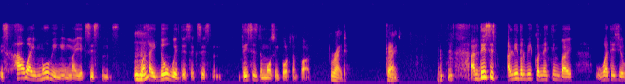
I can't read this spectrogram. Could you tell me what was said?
It's how I'm moving in my existence, Mhm. what I do with this existence. This is the most important part. Right. Okay? Right. And this is a little bit connecting by what is your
